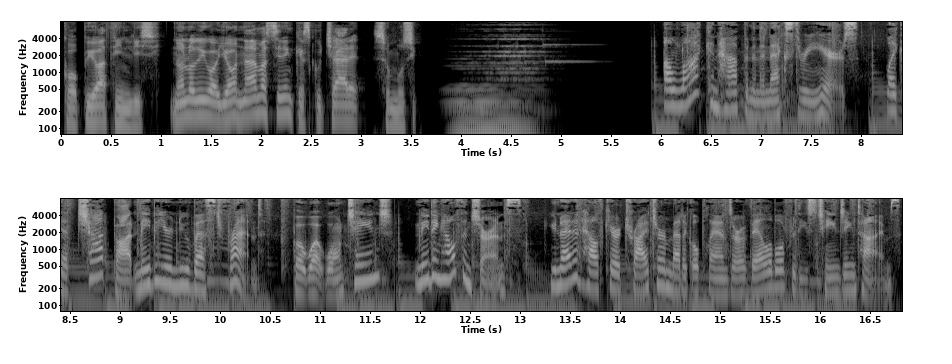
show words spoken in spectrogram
Copió a Thin Lizzy. No lo digo yo, nada más tienen que escuchar eh, su música. A lot can happen in the next three years. Like a chatbot may be your new best friend. But what won't change? Needing health insurance. United Healthcare Tri Term Medical Plans are available for these changing times.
